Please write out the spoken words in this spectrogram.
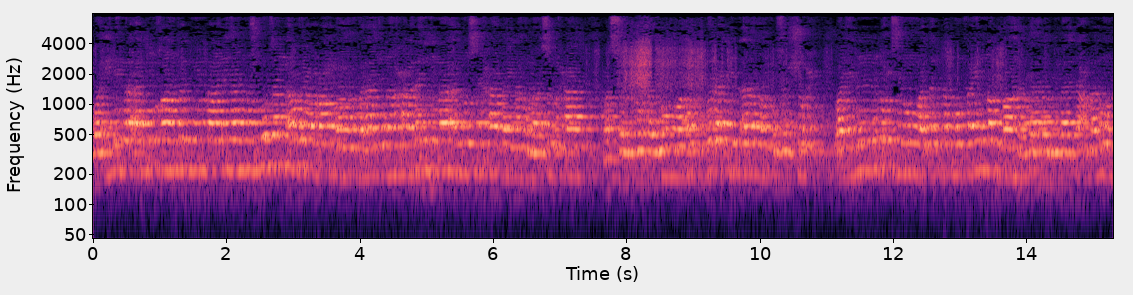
وإن امرأة خافت من بعدها نشوزا أو إعراضا فلا جناح عليهما أن يصلحا بينهما صلحا. والصلح خير وأحضرت الأنفس الشح. وإن تحسنوا وتتقوا فإن الله كان بما تعملون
